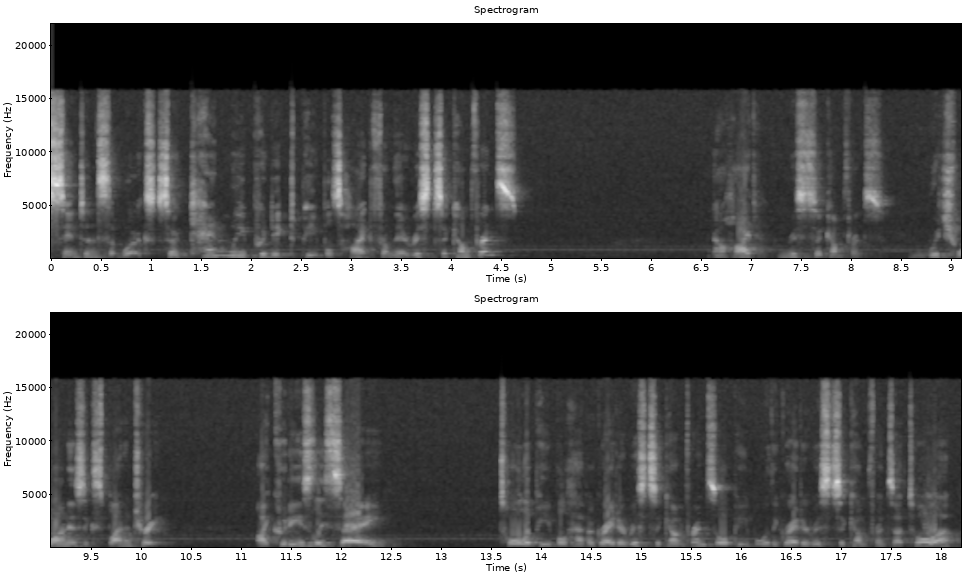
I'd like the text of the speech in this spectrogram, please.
sentence that works. So can we predict people's height from their wrist circumference? Our height and wrist circumference. Which one is explanatory? I could easily say taller people have a greater wrist circumference or people with a greater wrist circumference are taller.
